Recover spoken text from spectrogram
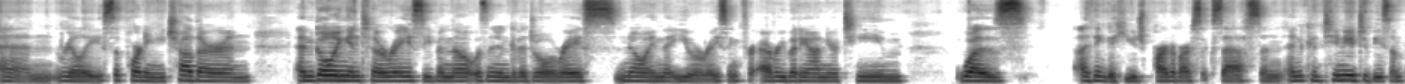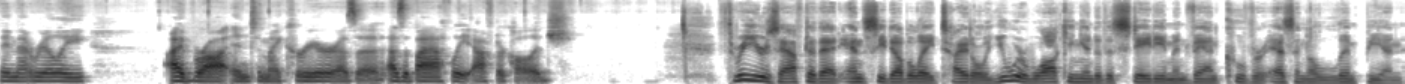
and really supporting each other and and going into a race even though it was an individual race knowing that you were racing for everybody on your team was i think a huge part of our success and and continued to be something that really I brought into my career as a as a biathlete after college. Three years after that NCAA title, you were walking into the stadium in Vancouver as an Olympian.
